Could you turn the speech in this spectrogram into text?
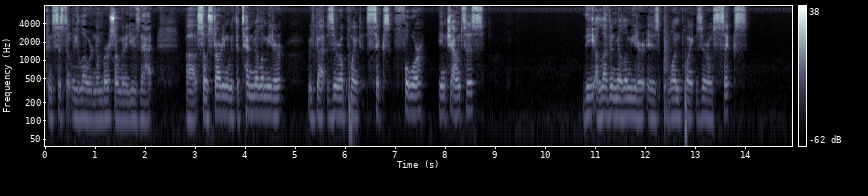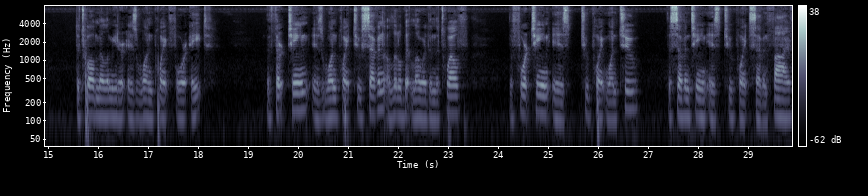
consistently lower number. So I'm going to use that. Uh, so starting with the 10 millimeter, we've got 0.64 inch ounces. The 11 millimeter is 1.06. The 12 millimeter is 1.48. The 13 is 1.27, a little bit lower than the 12. The 14 is 2.12. The 17 is 2.75.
